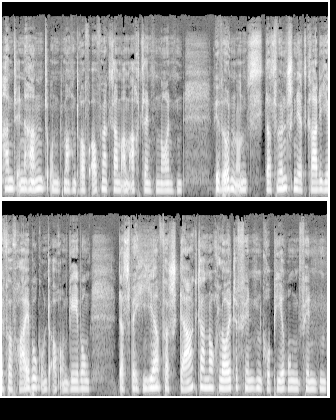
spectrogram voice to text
Hand in Hand und machen darauf aufmerksam am 18.09. Wir würden uns das wünschen, jetzt gerade hier für Freiburg und auch Umgebung, dass wir hier verstärkter noch Leute finden, Gruppierungen finden,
